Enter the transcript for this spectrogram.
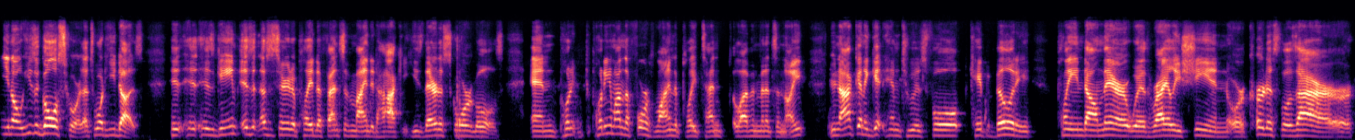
you know, he's a goal scorer. That's what he does. His, his, his game isn't necessary to play defensive minded hockey. He's there to score goals and putting putting him on the fourth line to play 10, 11 minutes a night. You're not going to get him to his full capability playing down there with Riley Sheahan or Curtis Lazar or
